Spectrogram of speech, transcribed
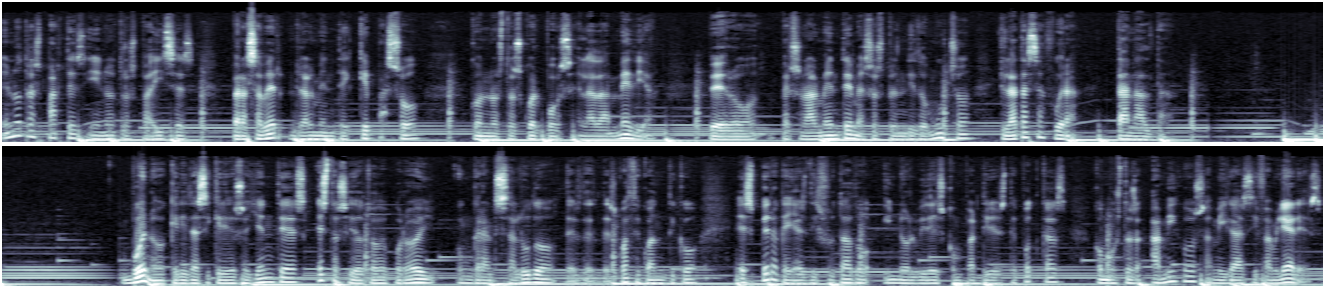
en otras partes y en otros países para saber realmente qué pasó con nuestros cuerpos en la Edad Media, pero personalmente me ha sorprendido mucho que la tasa fuera tan alta. Bueno, queridas y queridos oyentes, esto ha sido todo por hoy. Un gran saludo desde el desguace cuántico. Espero que hayáis disfrutado y no olvidéis compartir este podcast con vuestros amigos, amigas y familiares,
